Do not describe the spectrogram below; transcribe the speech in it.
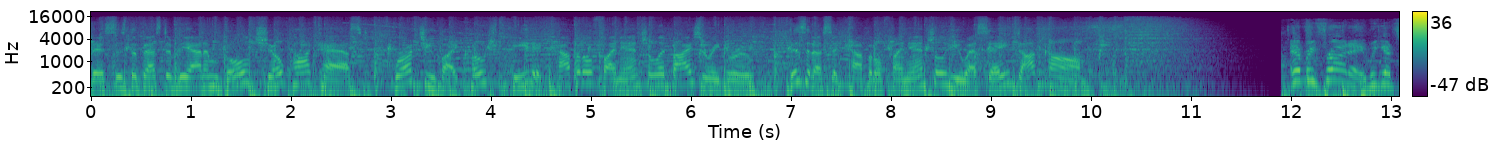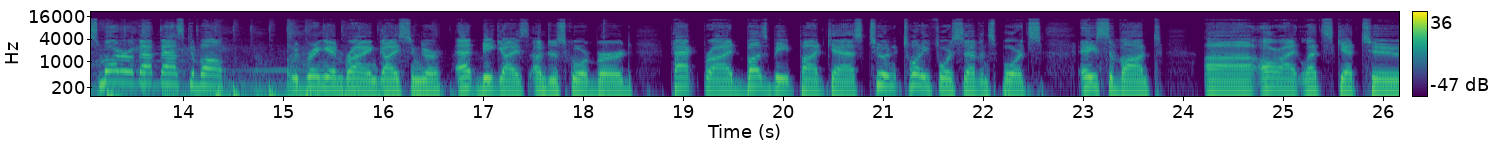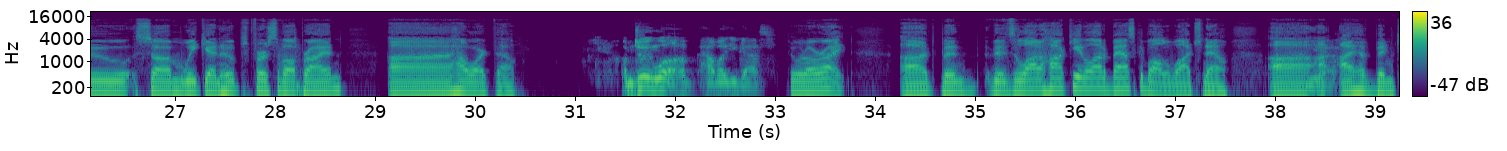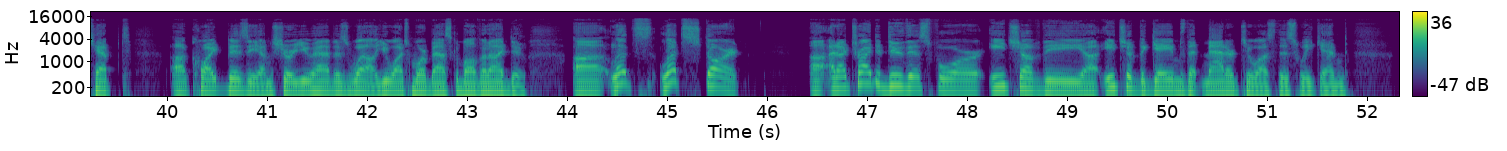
This is the Best of the Adam Gold Show podcast, brought to you by Coach Pete at Capital Financial Advisory Group. Visit us at capitalfinancialusa.com. Every Friday, we get smarter about basketball. We bring in Brian Geisinger at bgeis underscore bird, Pack Pride, Buzzbeat Podcast, 24 7 Sports, A Savant. Uh, all right, let's get to some weekend hoops. First of all, Brian, uh, how art thou? I'm doing well. How about you guys? Doing all right. Uh, it's been there's a lot of hockey and a lot of basketball to watch now. Uh, yeah. I, I, have been kept uh, quite busy. I'm sure you have as well. You watch more basketball than I do. Uh, let's let's start. Uh, and I tried to do this for each of the uh, each of the games that mattered to us this weekend.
